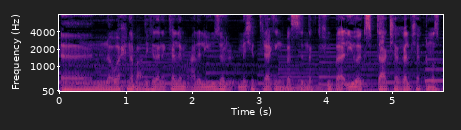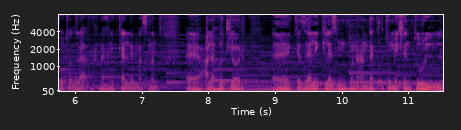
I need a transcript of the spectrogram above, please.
آه لو إحنا بعد كده نتكلم على ال user مش ال tracking بس انك تشوف بقى ال UX بتاعك شغال بشكل مظبوط ولا لأ فاحنا هنتكلم مثلا آه على Hotjar آه كذلك لازم يكون عندك automation tool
